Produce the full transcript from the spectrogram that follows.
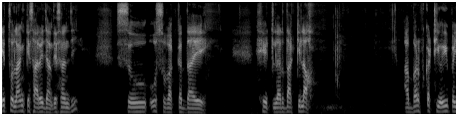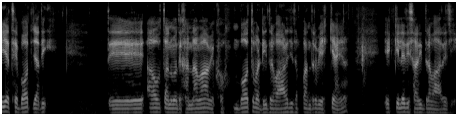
ਇੱਥੋਂ ਲੰਘ ਕੇ ਸਾਰੇ ਜਾਂਦੇ ਸਨ ਜੀ। ਸੋ ਉਸ ਵਕਤ ਦਾ ਇਹ ਹਿਟਲਰ ਦਾ ਕਿਲਾ ਆ ਬਰਫ਼ ਇਕੱਠੀ ਹੋਈ ਪਈ ਹੈ ਇੱਥੇ ਬਹੁਤ ਜ਼ਿਆਦੀ। ਤੇ ਆਓ ਤੁਹਾਨੂੰ ਮੈਂ ਦਿਖਾਣਾ ਵਾ ਵੇਖੋ, ਬਹੁਤ ਵੱਡੀ ਦਰਬਾਰ ਹੈ ਜਿਸ ਆਪਾਂ ਅੰਦਰ ਵੇਖ ਕੇ ਆਏ ਆ ਇਹ ਕਿਲੇ ਦੀ ਸਾਰੀ ਦਰਬਾਰ ਹੈ ਜੀ।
